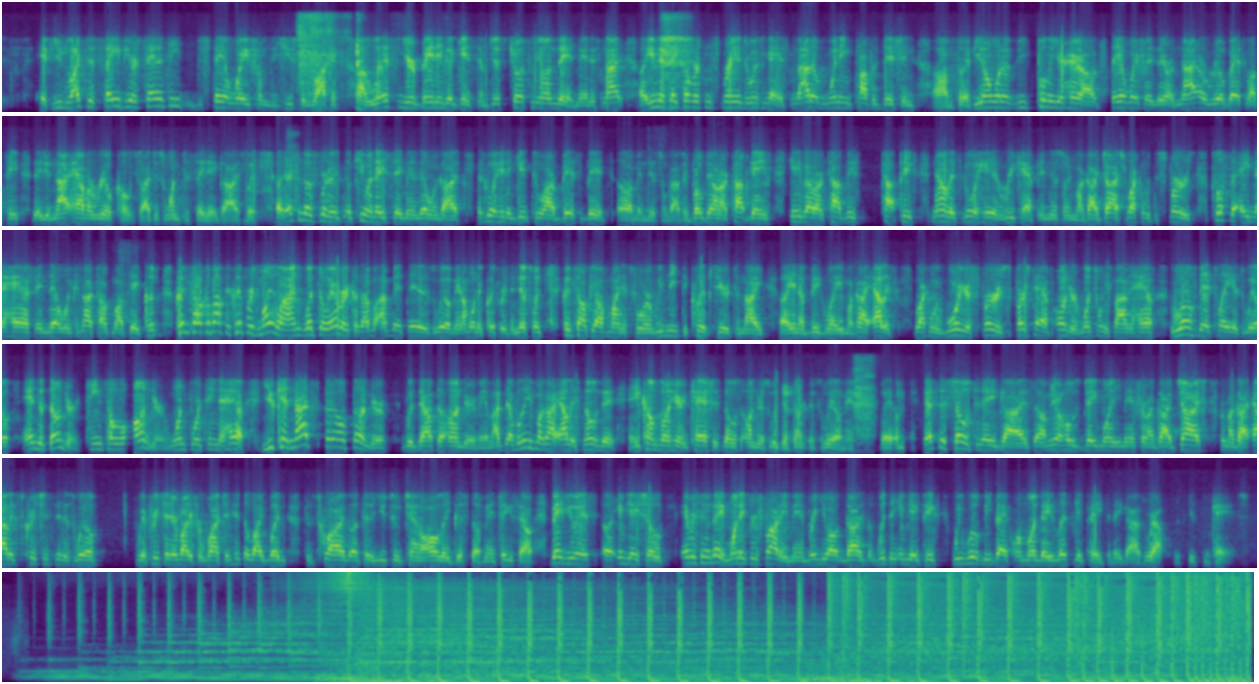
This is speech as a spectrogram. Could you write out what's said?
if you'd like to save your sanity, stay away from the Houston Rockets unless you're betting against them. Just trust me on that, man. It's not uh, even if they cover some spreads or win some games, it's not a winning proposition. Um, so if you don't want to be pulling your hair out, stay away from it. They are not a real basketball team. They do not have a real coach. So I just wanted to say that, guys. But uh, that's enough for the Q and A segment in that one, guys. Let's go ahead and get to our best bets um, in this one, guys. We broke down our top games, gave out our top best top picks. Now let's go ahead and recap in this one. My guy Josh rocking with the Spurs plus the eight and a half, and that one cannot talk about that. Could, couldn't talk about the Clippers money line whatsoever because I, I bet that as well, man. I'm on the Clippers in this one. Couldn't talk you off minus four. We need the Clips here tonight uh, in a big way. My guy Alex rocking with Warriors Spurs first half under 125 and a half. Love that play as well. And the Thunder team total under 114 and a half. You cannot spell Thunder without the under, man. I, I, believe my guy Alex knows that, and he comes on here and cashes those unders with the Thunder as well, man. But um, that's the show today, guys. I'm your host Jay Money, man. For my guy Josh, for my guy Alex Christensen as well. We appreciate everybody for watching. Hit the like button, subscribe uh, to the YouTube channel, all that good stuff, man. Check us out. Bet US uh, NBA show every single day, Monday through Friday, man. Bring you out guys with the NBA picks. We will be back on Monday. Let's get paid today, guys. We're out. Let's get some cash.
